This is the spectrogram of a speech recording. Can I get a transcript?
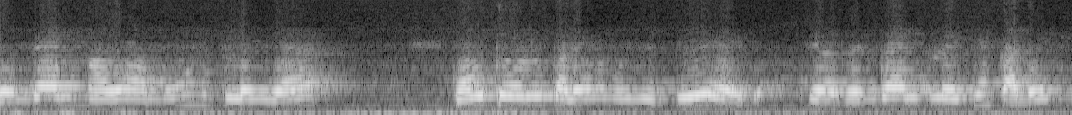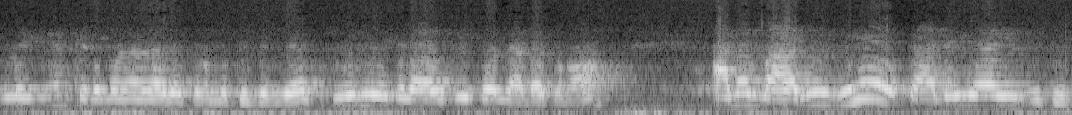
ரெண்டாவது மகன் மூணு பிள்ளைங்க. மூத்தோடு கல்யாணம் முடிஞ்சிச்சு சரி, ரெண்டாவது பிள்ளைக்கும் கடைசி பிள்ளைக்கும் திருமணம் நடக்கணும் விட்டுடுங்க சூரிய விழாவுக்கு இப்ப நடக்கணும். ஆனா வருது தடையா இருக்குது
